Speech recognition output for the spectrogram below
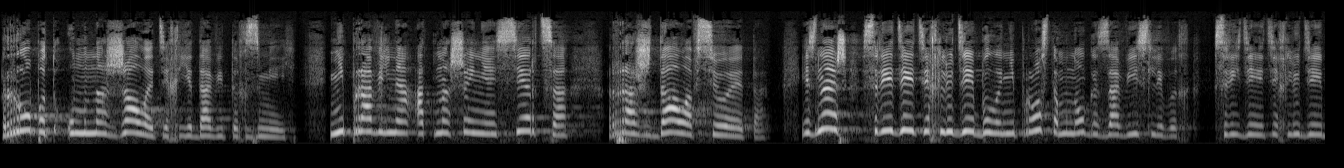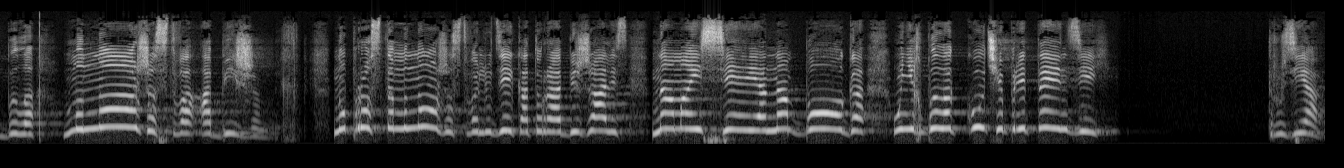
Ропот умножал этих ядовитых змей. Неправильное отношение сердца рождало все это. И знаешь, среди этих людей было не просто много завистливых, среди этих людей было множество обиженных. Ну просто множество людей, которые обижались на Моисея, на Бога. У них была куча претензий. Друзья,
